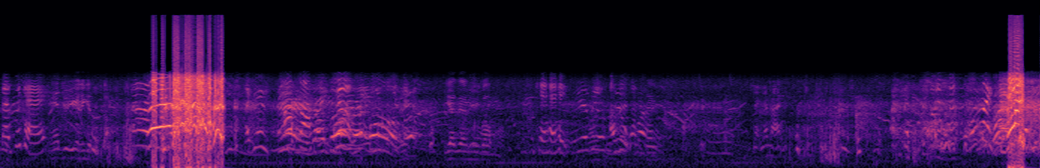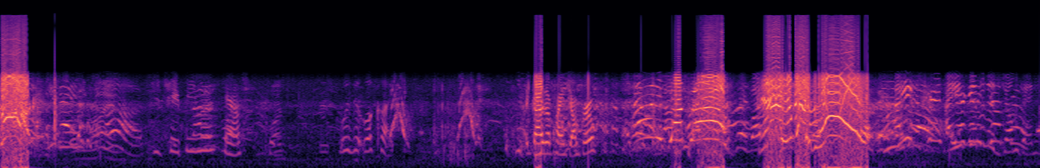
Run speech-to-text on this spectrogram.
That's okay. Andrew, you're gonna get stuck. Okay, You guys gotta move up more. Okay. I'll do it that first. Never mind. oh my god. Hey, stop! You guys Ryan. suck. You taping this? Yeah. One, two, What does it look like? The guys are playing jump rope. I want to jump rope! Yeah, you guys, whoa! I, I, you're gonna jump in. No,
